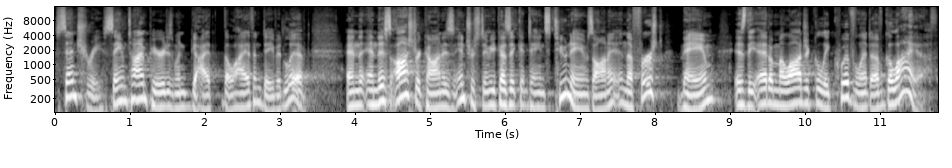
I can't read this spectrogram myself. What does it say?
century, same time period as when Goliath and David lived. And, and this ostracon is interesting because it contains two names on it. And the first name is the etymological equivalent of Goliath.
